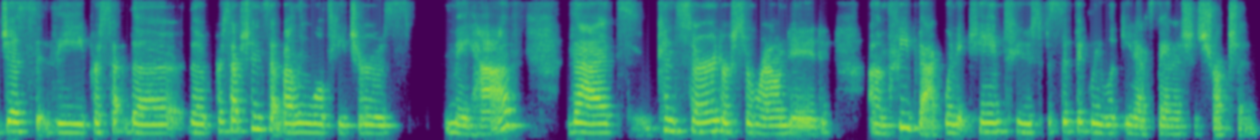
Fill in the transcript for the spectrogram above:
just the, perce- the, the perceptions that bilingual teachers may have that concerned or surrounded um, feedback when it came to specifically looking at Spanish instruction.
